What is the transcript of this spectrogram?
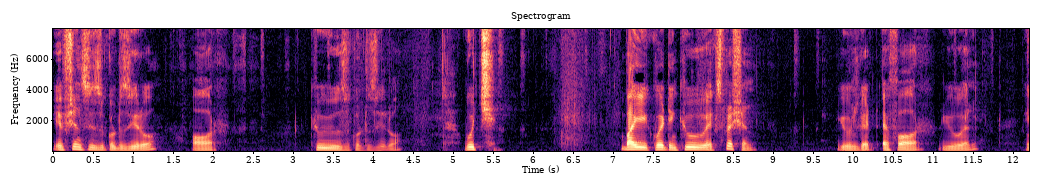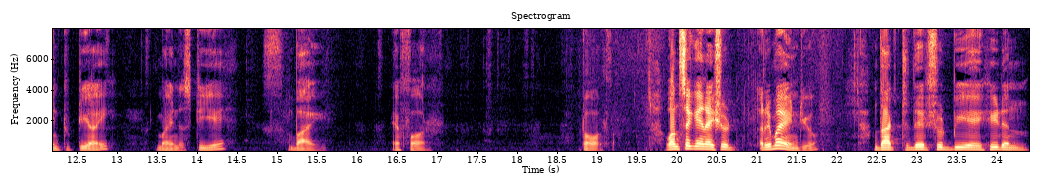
efficiency is equal to 0 or q u is equal to 0 which by equating q expression you will get f r u l into T i minus T a by f r tau alpha. Once again I should remind you that there should be a hidden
